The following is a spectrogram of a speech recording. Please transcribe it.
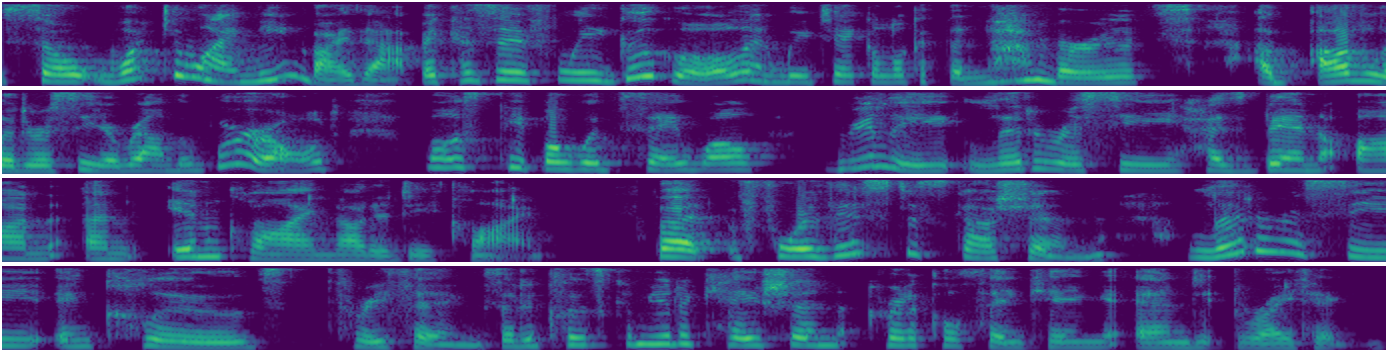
So, what do I mean by that? Because if we Google and we take a look at the numbers of, of, literacy around the world, most people would say, well, really, literacy has been on an incline, not a decline. But for this discussion, literacy includes three things it includes communication, critical thinking, and writing.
